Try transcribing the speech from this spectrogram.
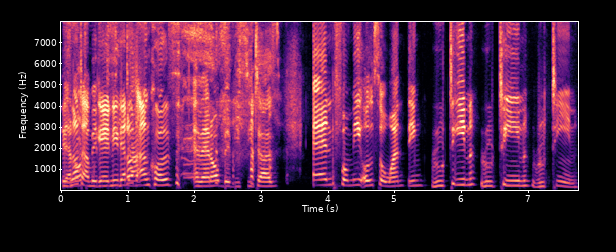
It's They're not, not Amgeni, they're not uncles. and they're not babysitters. and for me, also one thing: routine, routine, routine.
